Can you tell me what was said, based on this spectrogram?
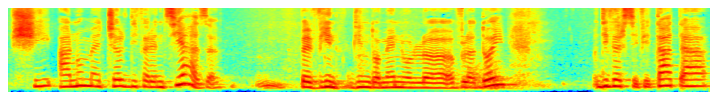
și anume cel diferențiază pe vin din domeniul uh, Vlădoi diversitatea,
